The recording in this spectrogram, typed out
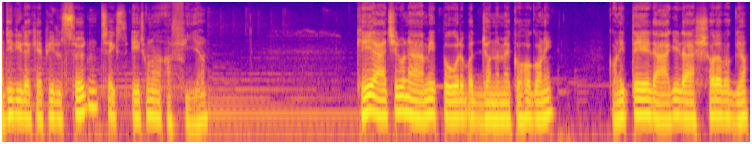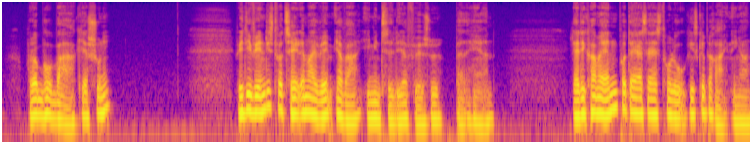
Adi Lila kapitel 17, tekst 104. Ke achirunami pura bhajaname kohogoni Gunite Dagila Shodabhagya Prabhu Bhakya Shuni. Vil de venligst fortælle mig, hvem jeg var i min tidligere fødsel, bad herren. Lad det komme an på deres astrologiske beregninger.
